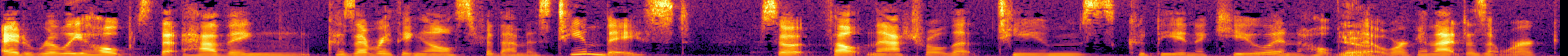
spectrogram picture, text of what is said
I'd really hoped that having because everything else for them is team based. So it felt natural that teams could be in a queue and hopefully Yeah. that work, and that doesn't work.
